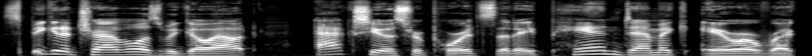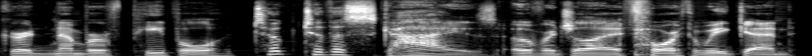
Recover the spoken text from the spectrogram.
Speaking of travel, as we go out, Axios reports that a pandemic era record number of people took to the skies over July 4th weekend.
